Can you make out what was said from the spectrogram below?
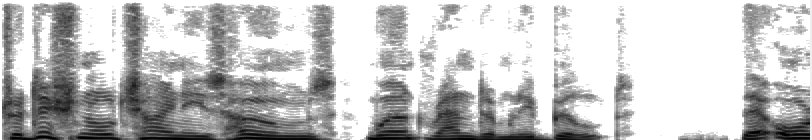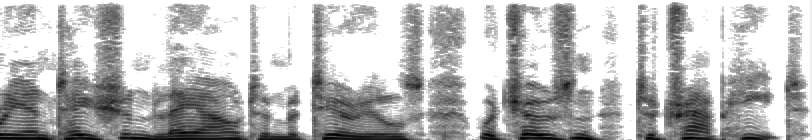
Traditional Chinese homes weren't randomly built. Their orientation, layout and materials were chosen to trap heat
